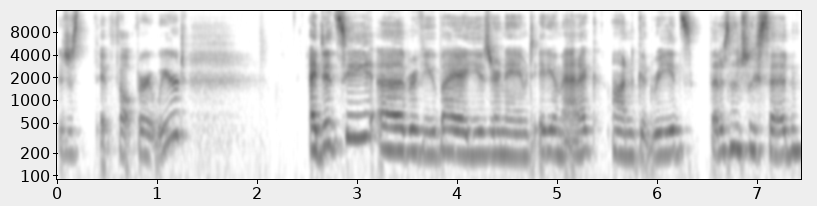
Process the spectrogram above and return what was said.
It just, it felt very weird. I did see a review by a user named Idiomatic on Goodreads that essentially said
